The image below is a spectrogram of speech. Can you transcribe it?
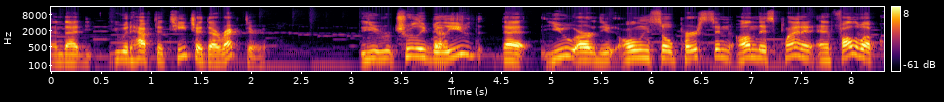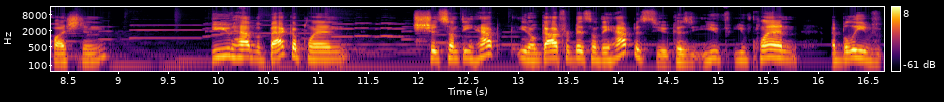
and that you would have to teach a director. You truly believe that you are the only sole person on this planet? And follow up question: Do you have a backup plan should something happen? You know, God forbid something happens to you, because you've you've planned, I believe,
